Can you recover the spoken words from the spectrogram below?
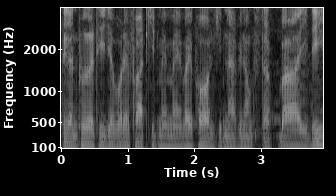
เตือนเพื่อที่จะบริฟาดคลิปใหม่ๆไว้พรคลิปหน้าพี่น้องสบายดี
